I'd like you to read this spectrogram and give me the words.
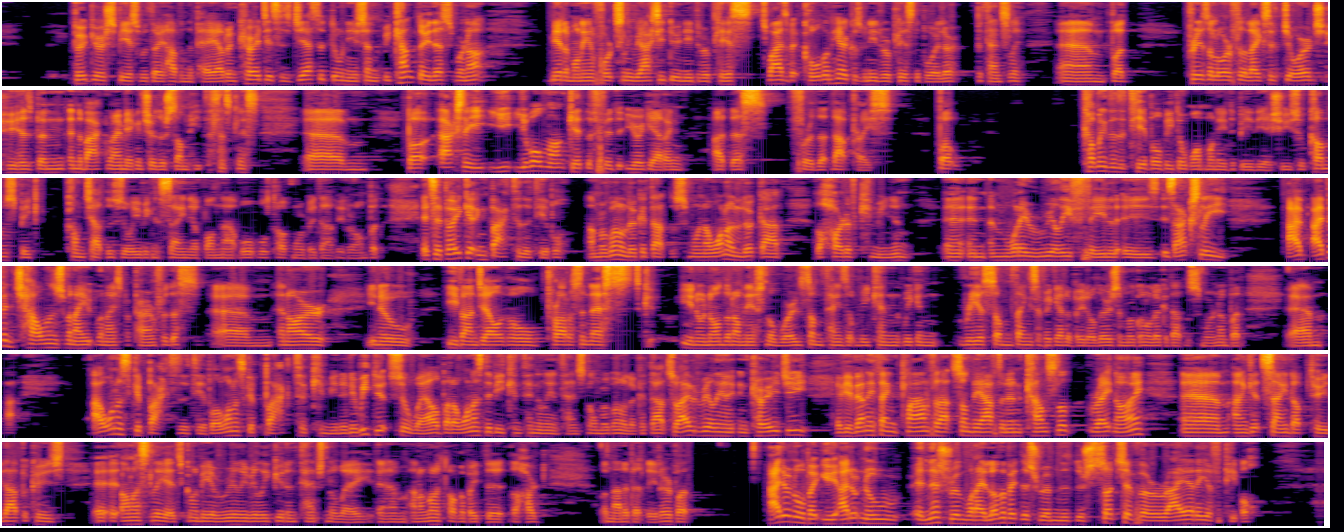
book your space without having to pay. I would encourage you to suggest a donation. We can't do this. We're not made of money, unfortunately. We actually do need to replace. That's why it's a bit cold in here because we need to replace the boiler potentially. Um, but praise the Lord for the likes of George, who has been in the background making sure there's some heat in this place. Um, but actually, you, you will not get the food that you're getting at this for the, that price. But coming to the table, we don't want money to be the issue. So come speak come chat to Zoe. We can sign you up on that. We'll, we'll talk more about that later on. But it's about getting back to the table. And we're going to look at that this morning. I want to look at the heart of communion. And, and, and what I really feel is, is actually, I've, I've been challenged when I, when I was preparing for this. Um, in our, you know, evangelical Protestantist, you know, non-denominational world, sometimes that we can, we can raise some things and forget about others. And we're going to look at that this morning. But, um, I want us to get back to the table. I want us to get back to community. We do it so well, but I want us to be continually intentional, and we're going to look at that. So I would really encourage you, if you have anything planned for that Sunday afternoon, cancel it right now um, and get signed up to that because it, honestly, it's going to be a really, really good intentional way. Um, and I'm going to talk about the, the heart on that a bit later. But I don't know about you. I don't know in this room what I love about this room that there's such a variety of people.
